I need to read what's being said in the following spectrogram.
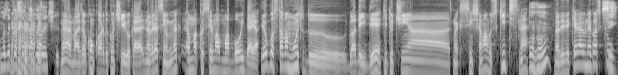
mas é que eu sou um cara das antigas. Não, mas eu concordo contigo, cara. Na verdade, assim, é uma coisa uma, uma boa ideia. Eu gostava muito do, do AD&D, que tu tinha, como é que se chamava? Os kits, né? Uhum. No AD&D, que era um negócio que Sim. tu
